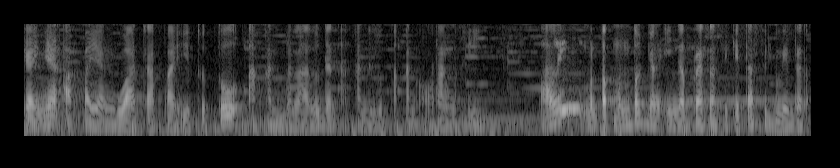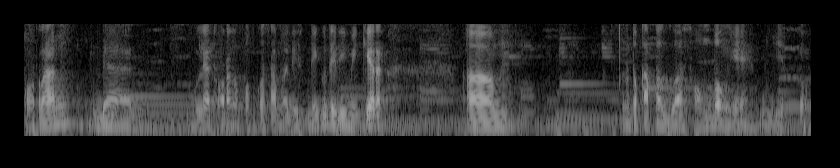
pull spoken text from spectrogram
kayaknya apa yang gua capai itu tuh akan berlalu dan akan dilupakan orang sih. Paling mentok-mentok yang ingat prestasi kita segelintir orang dan melihat orang fokus sama Disney gue udah dimikir um, untuk apa gua sombong ya begitu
